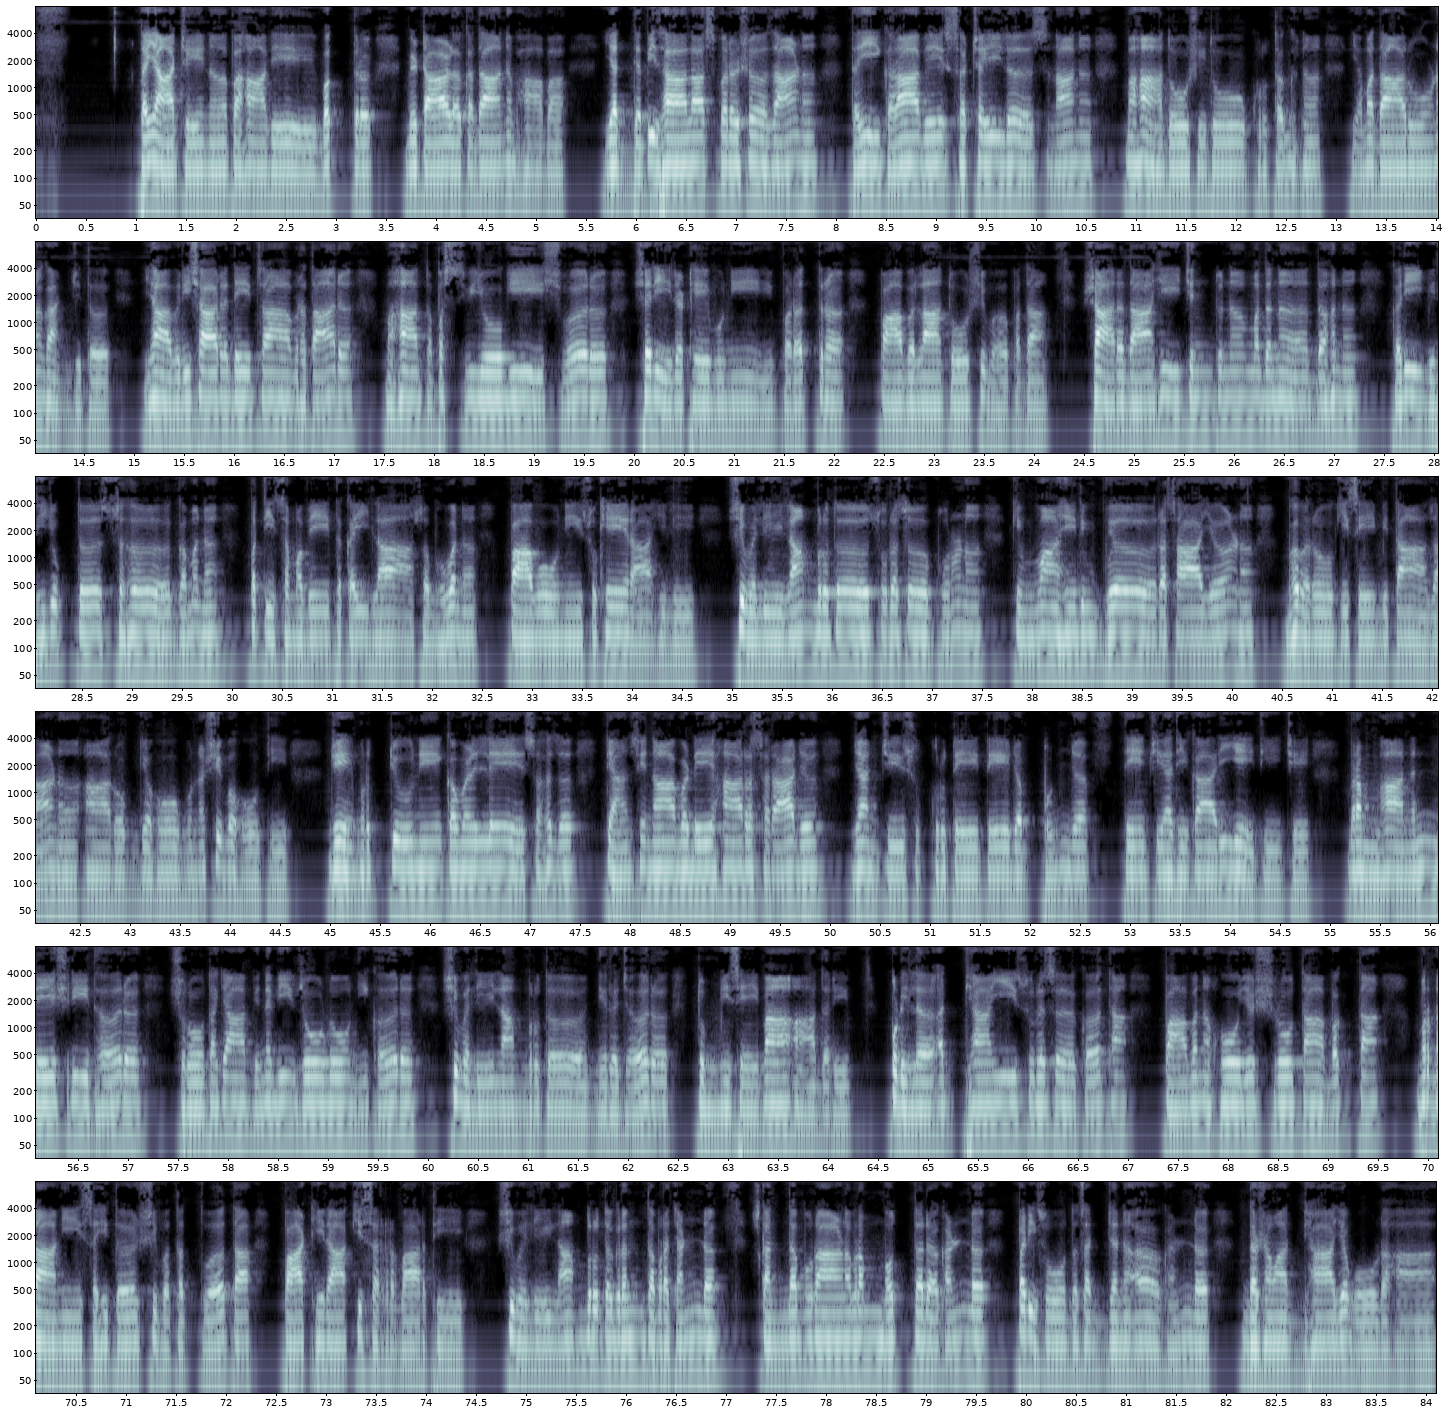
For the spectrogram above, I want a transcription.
तयाचे न पहावे वक्त्र विटाळ कदान भावा. यद्यपि झाला स्पर्श जाण तरी करावे सचैल स्नान महादोषितो कृतघ्न यमदारुण गांजित यावरी शारदेचा भ्रतार महातपस्वी योगीश्वर शरीर ठेवुनी परत्र पावला तो शिवपदा। शारदा ही चिंतन मदन दहन करी विधियुक्त सह गमन पती समवेत कैलास भुवन पावोनी सुखे राहिली। शिवलीलामृत सुरस पूर्ण किंवा हे दिव्य रसायन भवरोगी सेविता जाण आरोग्य होऊन शिव होती. जे मृत्यूने कवळले सहज त्यांसी नावडे हा रसराज ज्यांची सुकृते तेज पुंज तेची अधिकारी येथीचे ब्रह्मानंदे श्रीधर श्रोतया विनवी जोडो निखर शिवलीलामृत निर्जर तुम्ही सेवा आदरी. पुटिल अध्यायी सुरस कथा पावन होय श्रोता वक्ता मृदानीसहित शिव तत्त्वता पाठिराखि सर्वार्थी। शिवलीलामृतग्रन्थ प्रचण्ड स्कन्दपुराण परिशोध सज्जन अखण्ड दशमाध्याय दशमाध्यायवोडः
